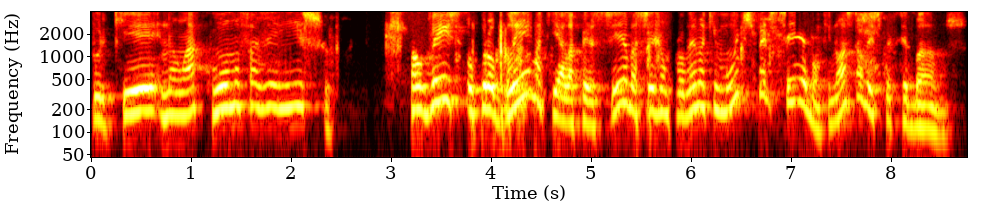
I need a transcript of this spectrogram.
porque não há como fazer isso. Talvez o problema que ela perceba seja um problema que muitos percebam, que nós talvez percebamos,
